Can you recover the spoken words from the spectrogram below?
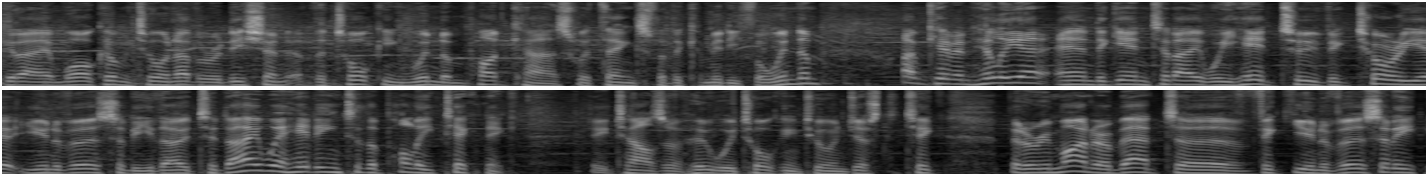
G'day and welcome to another edition of the Talking Wyndham podcast with thanks for the Committee for Wyndham. I'm Kevin Hillier and again today we head to Victoria University though today we're heading to the Polytechnic. Details of who we're talking to in just a tick. But a reminder about uh, Vic University,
